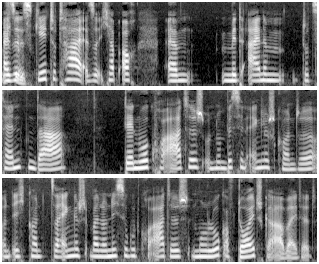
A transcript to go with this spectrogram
also stimmt. es geht total. Also ich habe auch ähm, mit einem Dozenten da, der nur Kroatisch und nur ein bisschen Englisch konnte und ich konnte zwar Englisch, aber noch nicht so gut Kroatisch, einen Monolog auf Deutsch gearbeitet.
